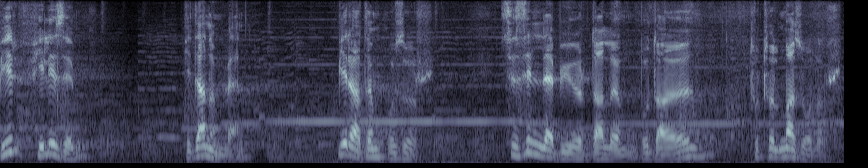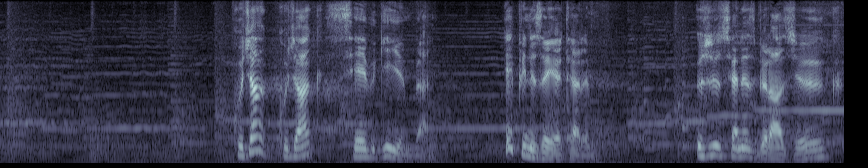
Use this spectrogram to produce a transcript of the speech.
Bir filizim, fidanım ben. Bir adım huzur. Sizinle büyür dalım budağım, tutulmaz olur. Kucak kucak sevgiyim ben. Hepinize yeterim. Üzülseniz birazcık,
